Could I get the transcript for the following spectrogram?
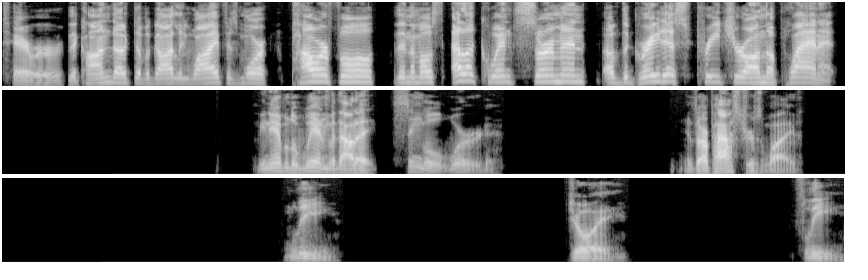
terror. The conduct of a godly wife is more powerful than the most eloquent sermon of the greatest preacher on the planet being able to win without a single word is our pastor's wife, Lee, Joy, Flea,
